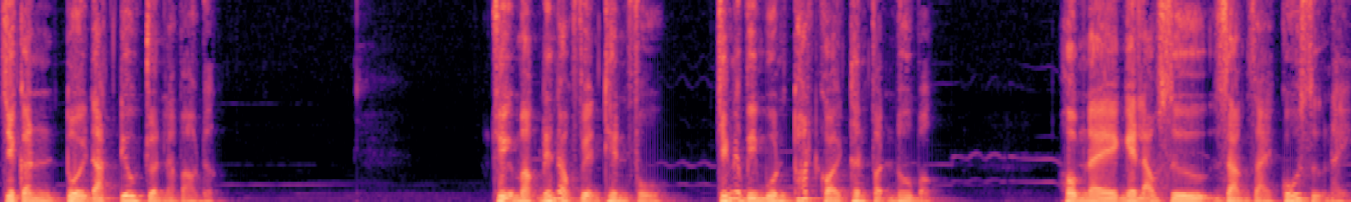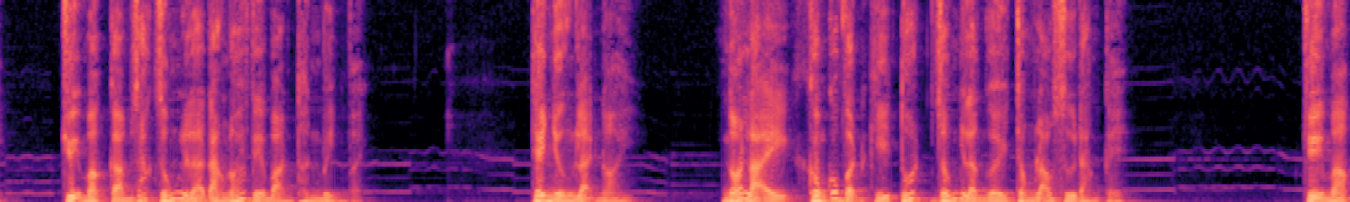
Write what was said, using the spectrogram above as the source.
Chỉ cần tuổi đạt tiêu chuẩn là vào được. Trụy mặc đến học viện thiên phủ Chính là vì muốn thoát khỏi thân phận nô bộc. Hôm nay nghe lão sư giảng giải cố sự này Trụy mặc cảm giác giống như là đang nói về bản thân mình vậy. Thế nhưng lại nói, Nó lại không có vận khí tốt Giống như là người trong lão sư đang kể. Trụy mặc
